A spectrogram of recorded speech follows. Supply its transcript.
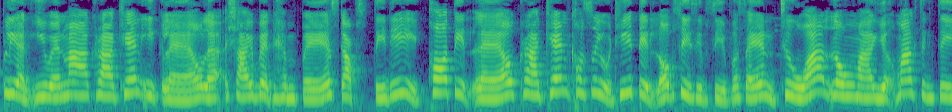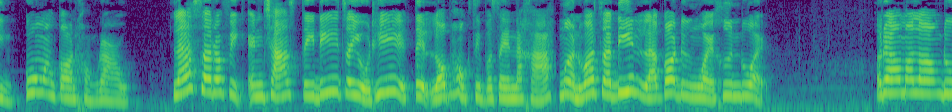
เปลี่ยนอีเวนต์มาคราเคนอีกแล้ว และใช้เบ็ดเทมเปสกับสตีดี้พอติดแล้วคราเคนเขาจะอยู่ที่ติดลบ 44%ถือว่าลงมาเยอะมากจริง ๆ กุ้งมังกรของเราและ c e r a p h i c Enchant Steady จะอยู่ที่ติดลบ 60%นะคะ เหมือนว่าจะดิ้นแล้วก็ดึงไวขึ้นด้วย เรามาลองดู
